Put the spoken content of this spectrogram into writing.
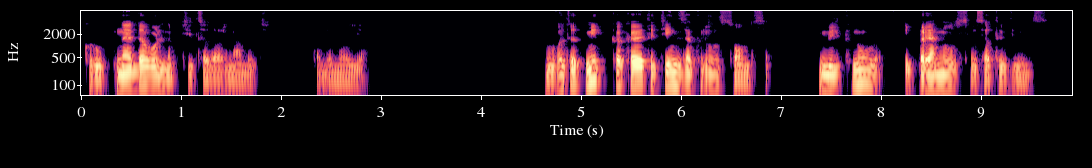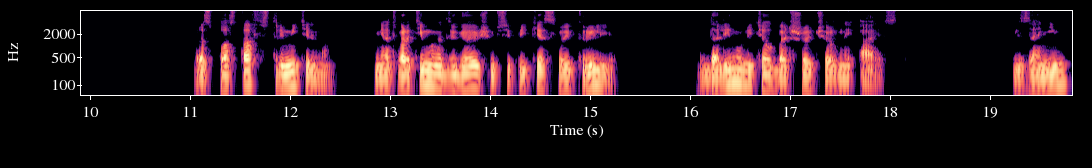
Крупная довольно птица должна быть, подумал я. В этот миг какая-то тень закрыла солнце, мелькнула и прянула с высоты вниз. Распластав в стремительном, неотвратимо надвигающемся пике свои крылья, в долину летел большой черный аист и за ним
